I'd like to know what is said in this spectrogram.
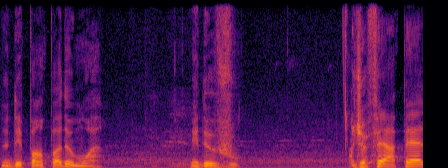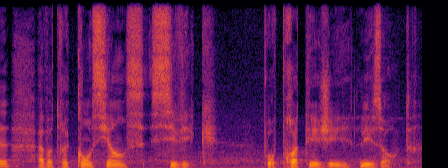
ne dépend pas de moi, mais de vous. Je fais appel à votre conscience civique pour protéger les autres.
